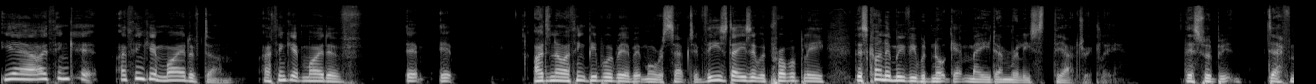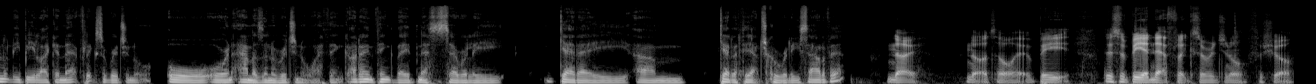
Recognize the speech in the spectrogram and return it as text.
Yeah, I think it I think it might have done. I think it might have it it I don't know, I think people would be a bit more receptive. These days it would probably this kind of movie would not get made and released theatrically. This would be definitely be like a Netflix original or or an Amazon original, I think. I don't think they'd necessarily get a um get a theatrical release out of it. No, not at all. It would be this would be a Netflix original for sure.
